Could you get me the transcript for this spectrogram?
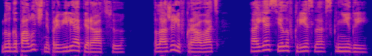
благополучно провели операцию, положили в кровать, а я села в кресло с книгой.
